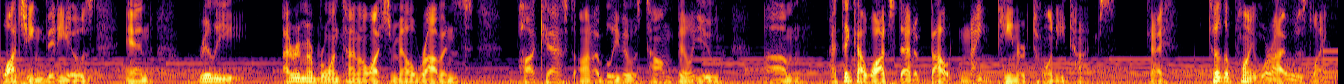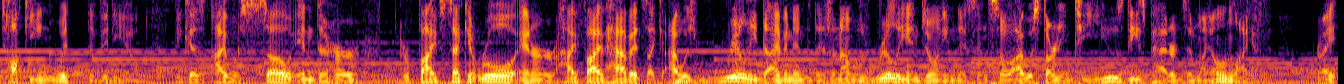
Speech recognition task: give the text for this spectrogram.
watching videos and really i remember one time i watched mel robbins podcast on i believe it was tom bilyeu. Um, i think i watched that about 19 or 20 times okay to the point where I was like talking with the video because I was so into her her 5 second rule and her high five habits. Like I was really diving into this and I was really enjoying this. And so I was starting to use these patterns in my own life right?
